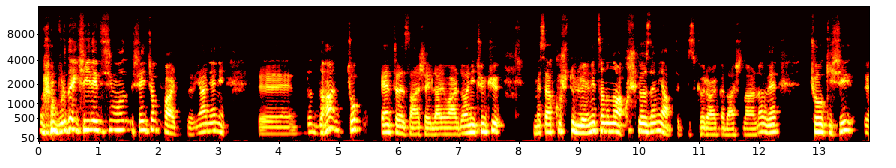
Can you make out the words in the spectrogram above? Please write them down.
Buradaki iletişim o şey çok farklı. Yani hani e, daha çok enteresan şeyler vardı. Hani çünkü mesela kuş türlerini tanımlamak, kuş gözlemi yaptık biz kör arkadaşlarla ve çoğu kişi e,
